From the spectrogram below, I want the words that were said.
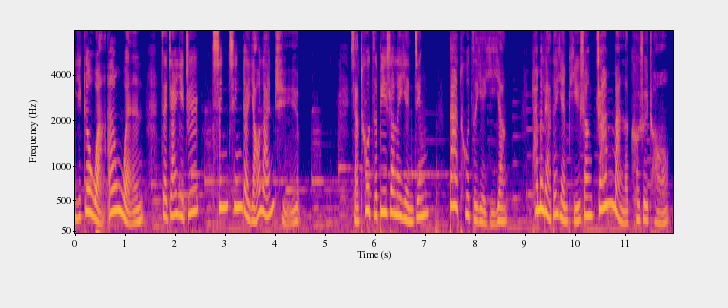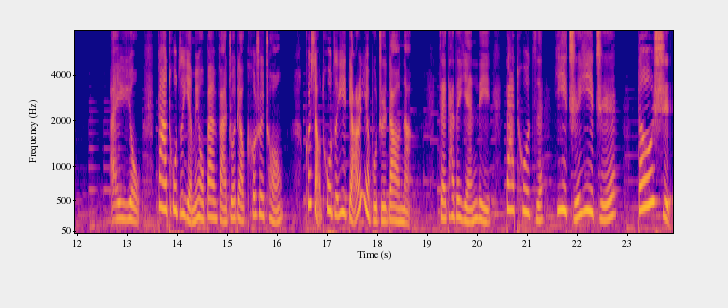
一个晚安吻，再加一支轻轻的摇篮曲。小兔子闭上了眼睛，大兔子也一样。它们俩的眼皮上沾满了瞌睡虫。哎呦，大兔子也没有办法捉掉瞌睡虫，可小兔子一点儿也不知道呢。在它的眼里，大兔子一直一直都是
